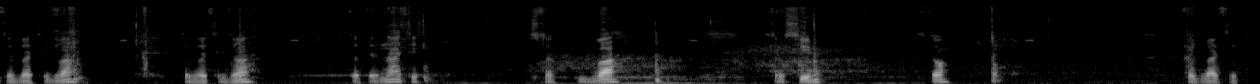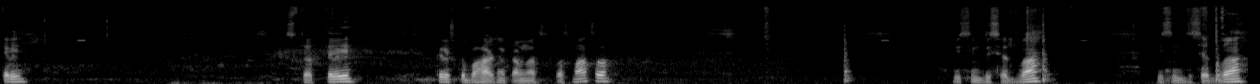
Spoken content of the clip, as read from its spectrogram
122, 122, 113, 102, 107, 100. 123, 103. Кришка багажника у нас пластмасова. 82, 82,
